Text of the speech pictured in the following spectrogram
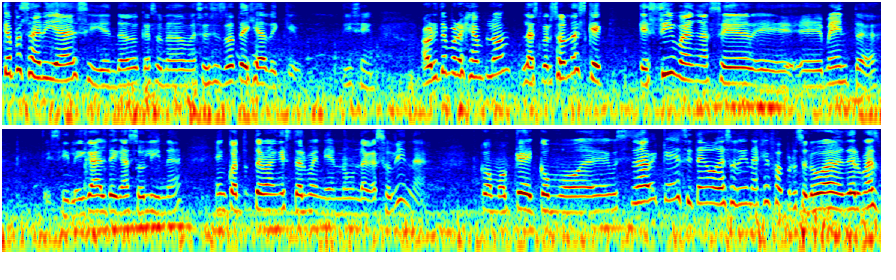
qué pasaría si en dado caso nada más es estrategia de que dicen, ahorita por ejemplo, las personas que, que sí van a hacer eh, eh, venta pues ilegal de gasolina, ¿en cuánto te van a estar vendiendo la gasolina? Como que como eh, sabe qué si tengo gasolina jefa pero se lo voy a vender más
